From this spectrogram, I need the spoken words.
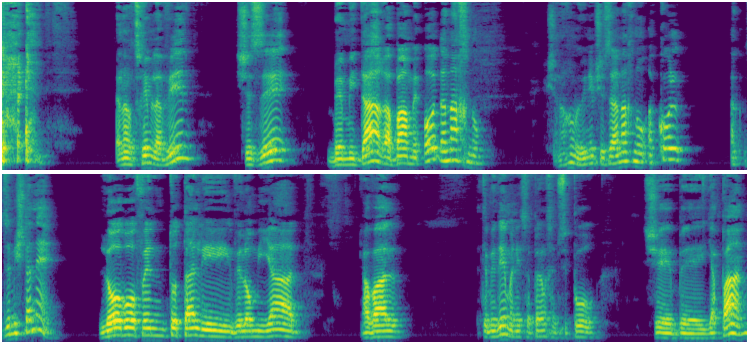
אנחנו צריכים להבין שזה במידה רבה מאוד אנחנו. כשאנחנו מבינים שזה אנחנו, הכל, זה משתנה. לא באופן טוטאלי ולא מיד, אבל אתם יודעים, אני אספר לכם סיפור שביפן,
